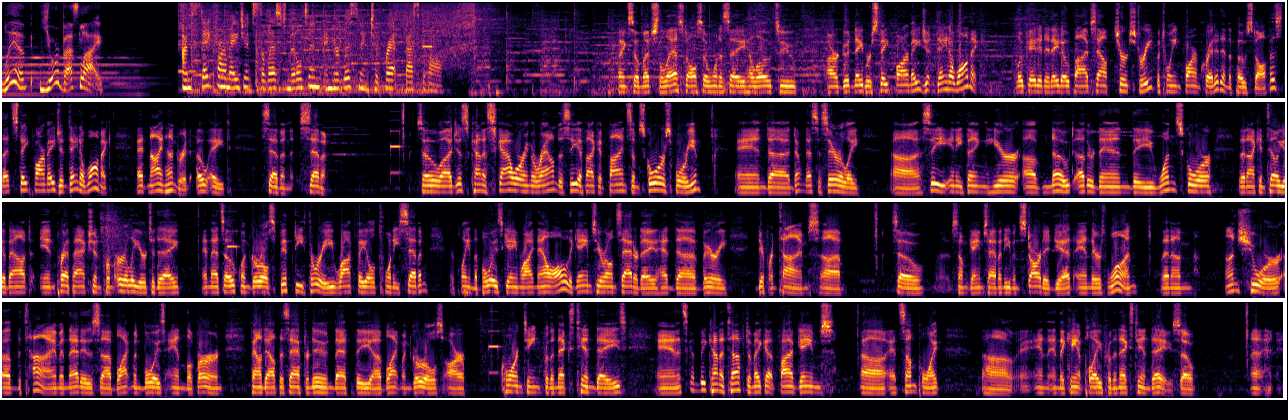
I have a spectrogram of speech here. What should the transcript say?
Live your best life. I'm State Farm Agent Celeste Middleton, and you're listening to Prep Basketball. Thanks so much, Celeste. Also, want to say hello to our good neighbor, State Farm Agent Dana Womack, located at 805 South Church Street between Farm Credit and the Post Office. That's State Farm Agent Dana Womack at 900 0877. So, uh, just kind of scouring around to see if I could find some scores for you, and uh, don't necessarily uh, see anything here of note other than the one score that I can tell you about in prep action from earlier today, and that's Oakland girls 53, Rockvale 27. They're playing the boys game right now. All of the games here on Saturday had uh, very different times. Uh, so uh, some games haven't even started yet, and there's one that I'm unsure of the time, and that is uh, Blackman boys and La Vergne. Found out this afternoon that the uh, Blackman girls are quarantined for the next 10 days, and it's going to be kind of tough to make up five games uh, at some point, uh, and and they can't play for the next 10 days. So.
